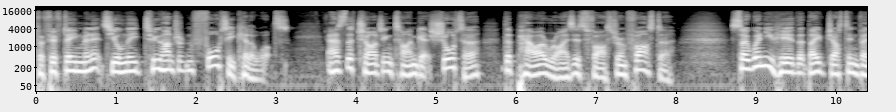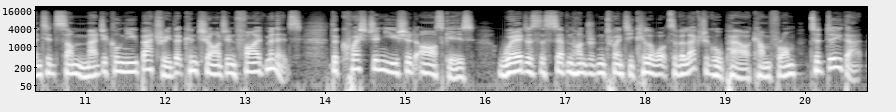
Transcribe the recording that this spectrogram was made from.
For 15 minutes, you'll need 240 kilowatts. As the charging time gets shorter, the power rises faster and faster. So, when you hear that they've just invented some magical new battery that can charge in 5 minutes, the question you should ask is where does the 720 kilowatts of electrical power come from to do that?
